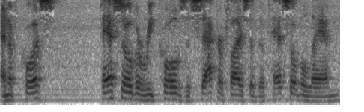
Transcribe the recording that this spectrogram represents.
And of course, Passover recalls the sacrifice of the Passover lamb.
